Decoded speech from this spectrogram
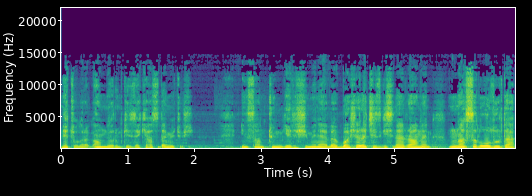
net olarak anlıyorum ki zekası da müthiş. İnsan tüm gelişimine ve başarı çizgisine rağmen nasıl olur da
